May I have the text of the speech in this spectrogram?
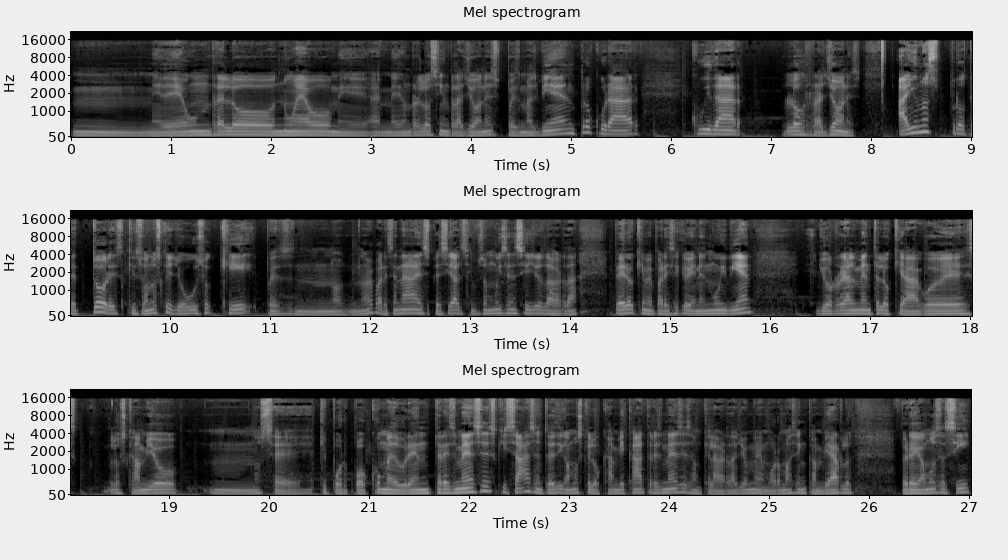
mm, me dé un reloj nuevo, me, me dé un reloj sin rayones, pues más bien procurar cuidar los rayones. Hay unos protectores que son los que yo uso que pues no, me parece nada especial, son muy sencillos la verdad, pero que me parece que vienen muy bien. Yo realmente lo que hago es los cambio, mm, no sé, que por poco me duren tres meses quizás, entonces digamos que lo cambie cada tres meses, aunque la verdad yo me demoro más en cambiarlos, pero digamos así.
